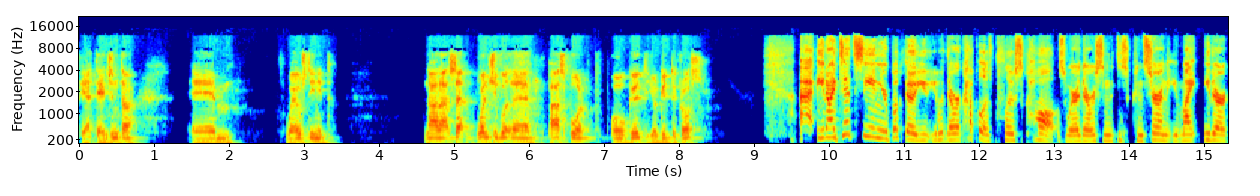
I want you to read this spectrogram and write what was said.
pay attention to her. Um, what else do you need? Nah, that's it. Once you've got the passport, all good. You're good to cross. Uh, you know, I did see in your book though, you, you there were a couple of close calls where there was some concern that you might either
